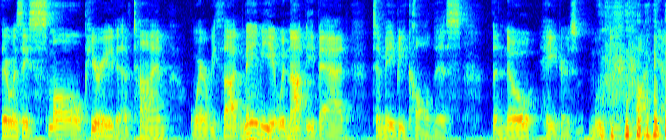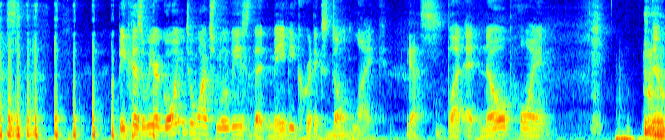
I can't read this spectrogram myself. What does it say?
there was a small period of time where we thought maybe it would not be bad to maybe call this the No Haters Movie Podcast. because we are going to watch movies that maybe critics don't like Yes. but at no point there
